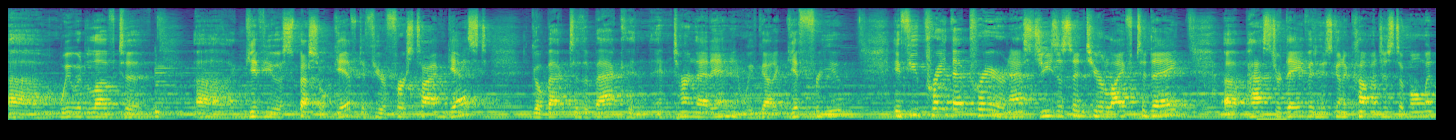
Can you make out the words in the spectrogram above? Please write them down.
Uh, we would love to uh, give you a special gift if you're a first-time guest. Go back to the back and, and turn that in, and we've got a gift for you. If you prayed that prayer and asked Jesus into your life today, uh, Pastor David, who's going to come in just a moment,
